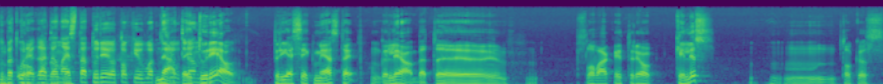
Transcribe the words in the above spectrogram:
Nu, bet Urega tenais tą turėjo tokį, va, Ne, tai ten... turėjo. Prie sėkmės taip, galėjo, bet e, Slovakai turėjo kelis tokius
